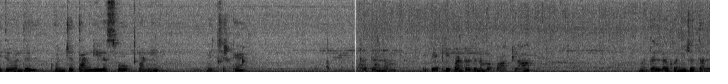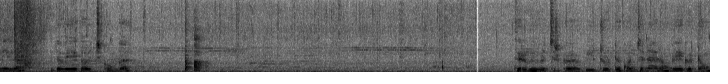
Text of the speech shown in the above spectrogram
இது வந்து கொஞ்சம் தண்ணியில் சோப் பண்ணி வச்சுருக்கேன். நம் இப்போ எப்படி பண்ணுறது நம்ம பார்க்கலாம். முதல்ல கொஞ்சம் தண்ணியில் இதை வேக வச்சுக்கோங்க. திருவி வச்சுருக்க பீட்ரூட்டு கொஞ்ச நேரம் வேகட்டும்.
